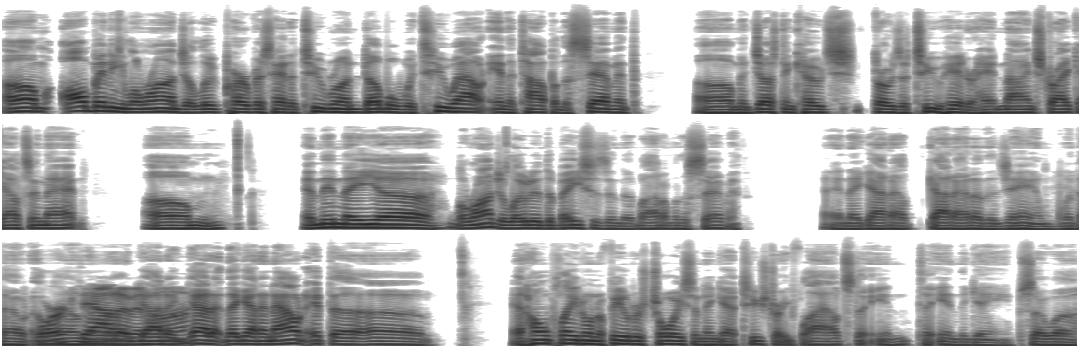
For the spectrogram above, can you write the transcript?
Um, Albany Loranger, Luke Purvis had a two run double with two out in the top of the seventh. Um, and Justin Coach throws a two hitter, had nine strikeouts in that. Um, and then they uh Loranger loaded the bases in the bottom of the seventh. And they got out got out of the jam without Worked a out of it, Got huh? it, got it. They got an out at the uh at home plate on the fielder's choice and then got two straight flyouts to end to end the game. So uh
